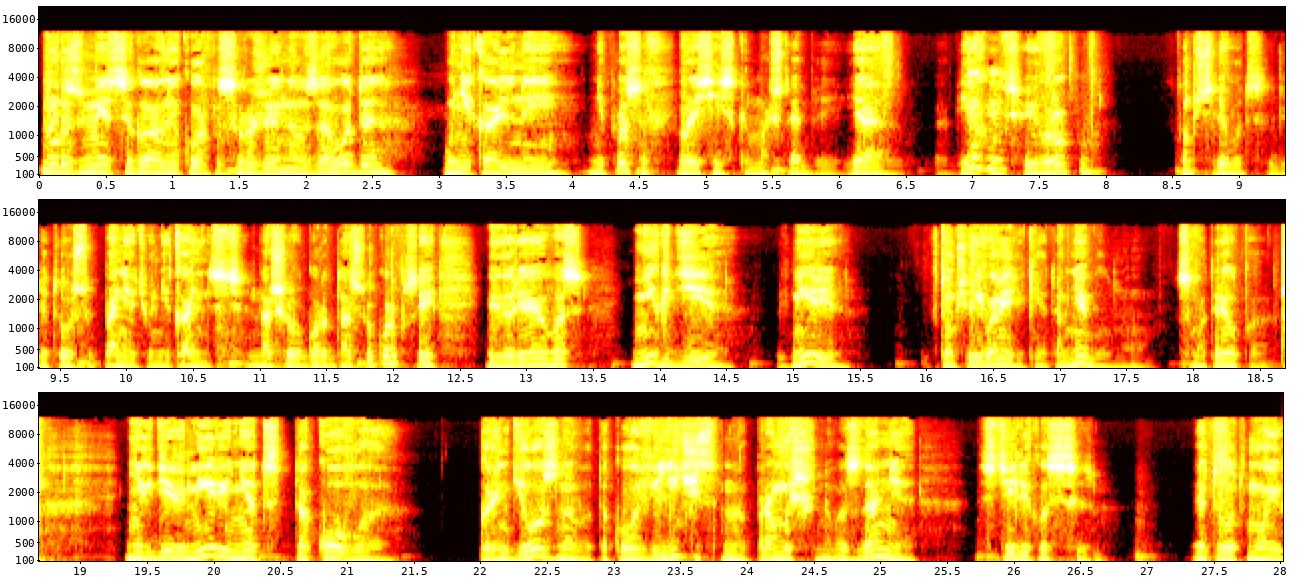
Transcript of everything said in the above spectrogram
Ну, разумеется, главный корпус оружейного завода, уникальный не просто в российском масштабе. Я объехал всю Европу, в том числе вот для того, чтобы понять уникальность нашего города, нашего корпуса, и уверяю вас, нигде в мире, в том числе и в Америке, я там не был, но смотрел по... Нигде в мире нет такого грандиозного, такого величественного промышленного здания в стиле классицизма. Это вот мой,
